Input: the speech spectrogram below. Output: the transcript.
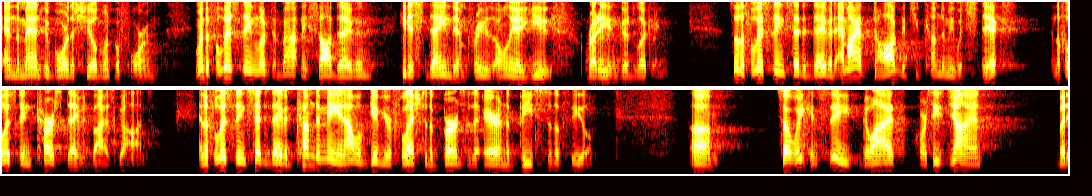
and the man who bore the shield went before him. When the Philistine looked about and he saw David, he disdained him, for he was only a youth, ruddy and good looking. So the Philistine said to David, Am I a dog that you come to me with sticks? And the Philistine cursed David by his gods. And the Philistine said to David, Come to me, and I will give your flesh to the birds of the air and the beasts of the field. Um, so we can see Goliath, of course, he's giant, but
